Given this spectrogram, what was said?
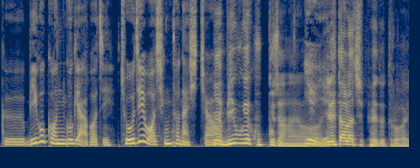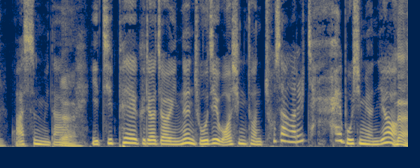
그 미국 건국의 아버지 조지 워싱턴 아시죠? 예, 미국의 국부잖아요. 예, 예. 1달러 지폐에도 들어가 있고. 맞습니다. 예. 이 지폐에 그려져 있는 조지 워싱턴 초상화를 잘 보시면요. 네.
